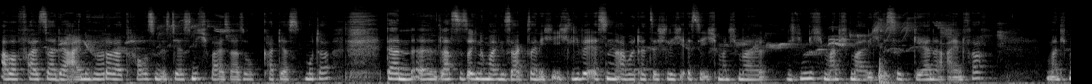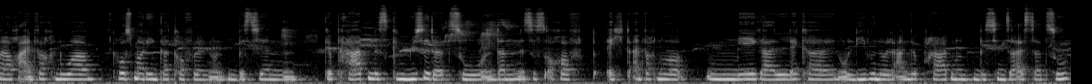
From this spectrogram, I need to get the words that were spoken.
Aber falls da der eine Hörer da draußen ist, der es nicht weiß, also Katjas Mutter, dann äh, lasst es euch nochmal gesagt sein. Ich, ich liebe Essen, aber tatsächlich esse ich manchmal, nicht, nicht manchmal, ich esse gerne einfach. Manchmal auch einfach nur Rosmarinkartoffeln und ein bisschen gebratenes Gemüse dazu. Und dann ist es auch oft echt einfach nur mega lecker in Olivenöl angebraten und ein bisschen Salz dazu.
